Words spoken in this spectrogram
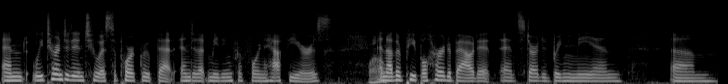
And we turned it into a support group that ended up meeting for four and a half years. Wow. And other people heard about it and started bringing me in um,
